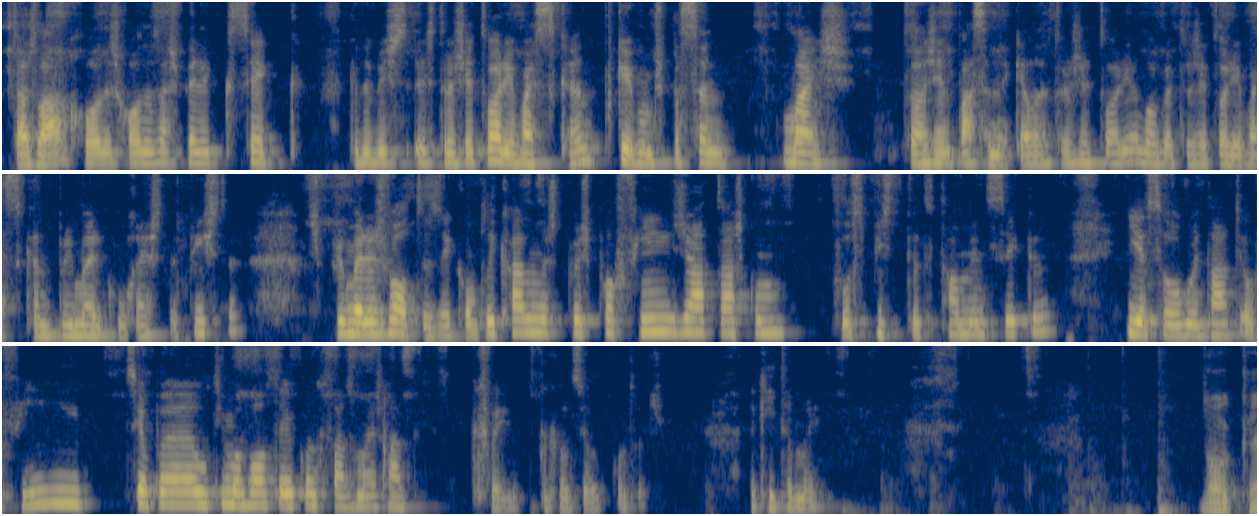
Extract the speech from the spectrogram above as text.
Estás lá, rodas, rodas, à espera que seque. Cada vez a trajetória vai secando, porque vamos passando mais toda a gente passa naquela trajetória, logo a trajetória vai secando primeiro com o resto da pista. As primeiras voltas é complicado, mas depois para o fim já estás como se fosse pista totalmente seca e é só aguentar até o fim e sempre a última volta é quando fazes mais rápido, que foi o que aconteceu com todos. Aqui também. Ok,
